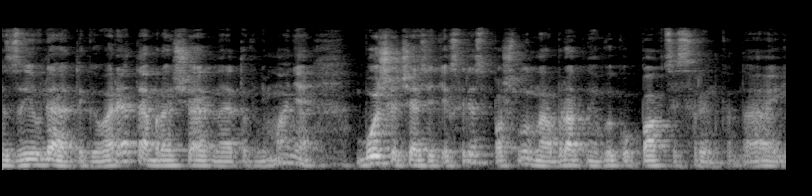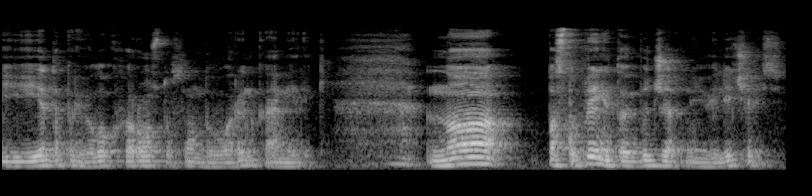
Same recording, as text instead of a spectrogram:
заявляют и говорят, и обращают на это внимание, большая часть этих средств пошло на обратный выкуп акций с рынка, да, и это привело к росту фондового рынка Америки. Но поступления-то в бюджет не увеличились.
